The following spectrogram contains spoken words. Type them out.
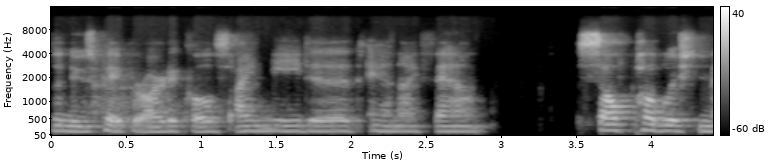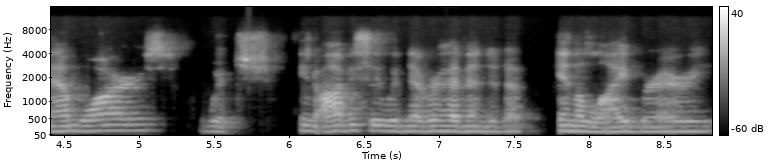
the newspaper articles I needed, and I found self-published memoirs, which you know obviously would never have ended up in a library,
